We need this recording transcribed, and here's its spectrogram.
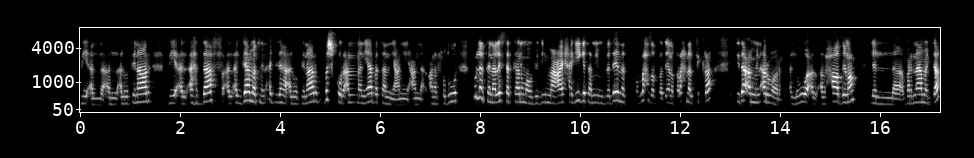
بال webinar بالأهداف اللي قامت من أجلها ال webinar. بشكر أنا نيابة يعني عن عن الحضور. كل ال panelists اللي كانوا موجودين معي حقيقة من بدينا من لحظة بدينا طرحنا الفكرة ابتداء من انور اللي هو الحاضنة للبرنامج ده.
